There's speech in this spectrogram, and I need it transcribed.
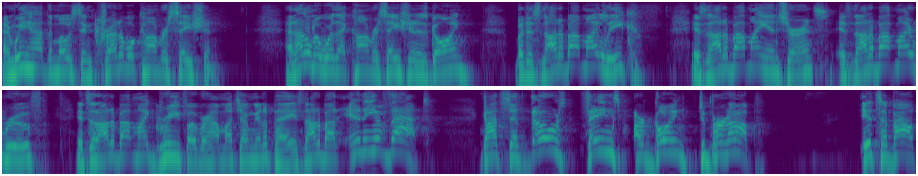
And we had the most incredible conversation. And I don't know where that conversation is going, but it's not about my leak. It's not about my insurance. It's not about my roof. It's not about my grief over how much I'm going to pay. It's not about any of that. God said, those things are going to burn up. It's about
